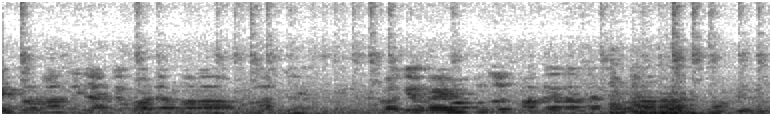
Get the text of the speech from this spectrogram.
Kami informasikan kepada para pelanggan sebagai upaya memutus mata rantai penularan COVID-19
